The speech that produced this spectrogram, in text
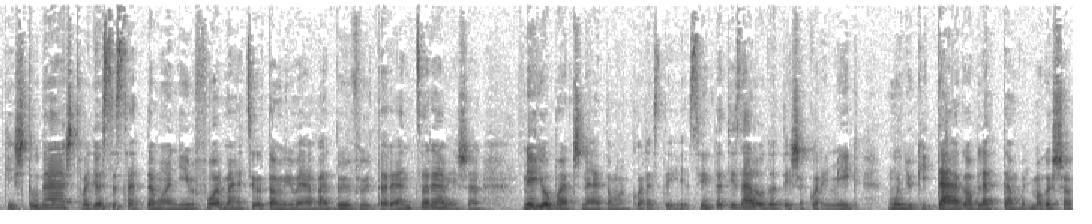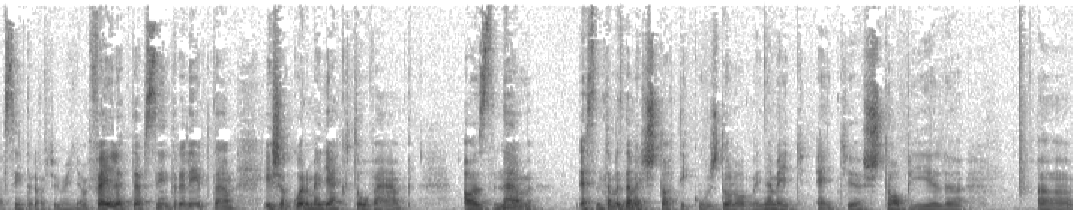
kis tudást, vagy összeszedtem annyi információt, amivel már bővült a rendszerem, és a, még jobban csináltam, akkor ezt így szintetizálódott, és akkor én még mondjuk így tágabb lettem, vagy magasabb szintre, vagy hogy mondjam, fejlettebb szintre léptem, és akkor megyek tovább. Az nem ez szerintem ez nem egy statikus dolog, vagy nem egy, egy stabil uh,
